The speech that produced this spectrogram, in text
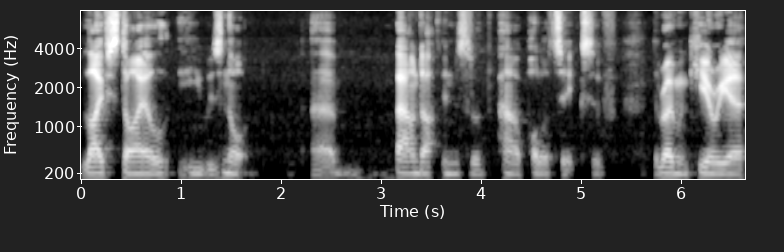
lifestyle. He was not um, bound up in sort of power politics of the Roman Curia,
